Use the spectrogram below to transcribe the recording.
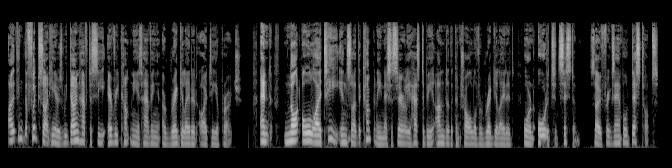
I think the flip side here is we don't have to see every company as having a regulated IT approach. And not all IT inside the company necessarily has to be under the control of a regulated or an audited system. So, for example, desktops.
